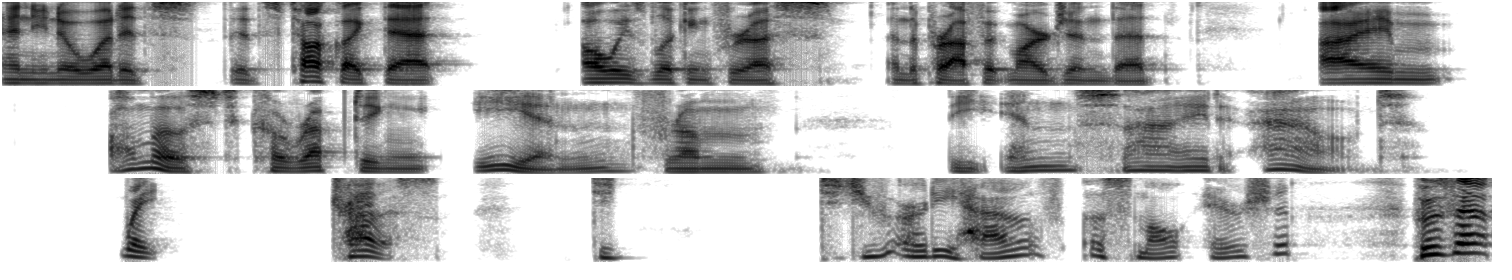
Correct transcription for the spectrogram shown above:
and you know what? It's it's talk like that. Always looking for us and the profit margin that I'm almost corrupting Ian from the inside out. Wait, Travis, did you already have a small airship? Who's that?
